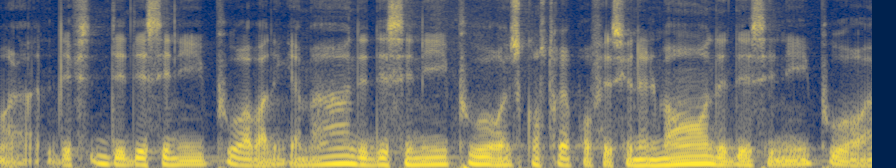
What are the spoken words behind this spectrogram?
voilà, des, décennies pour avoir des gamins, des décennies pour euh, se construire professionnellement, des décennies pour euh,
